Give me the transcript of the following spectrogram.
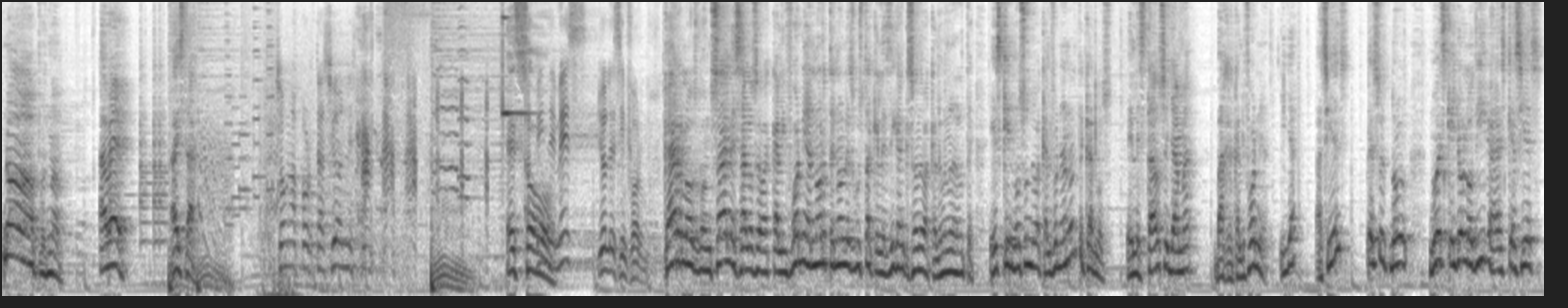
No, pues no. A ver, ahí está. Son aportaciones. Eso. Fin de mes yo les informo. Carlos González, a los de Baja California Norte no les gusta que les digan que son de Baja California Norte. Es que no son de Baja California Norte, Carlos. El estado se llama Baja California. Y ya, así es. Eso es- no, no es que yo lo diga, es que así es.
